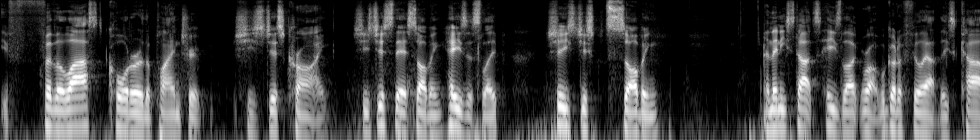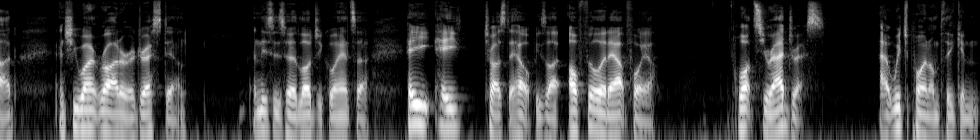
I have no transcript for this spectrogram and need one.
if for the last quarter of the plane trip, she's just crying. She's just there sobbing. He's asleep. She's just sobbing. And then he starts. He's like, "Right, we've got to fill out this card," and she won't write her address down. And this is her logical answer. He he tries to help. He's like, "I'll fill it out for you." What's your address? At which point I'm thinking,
